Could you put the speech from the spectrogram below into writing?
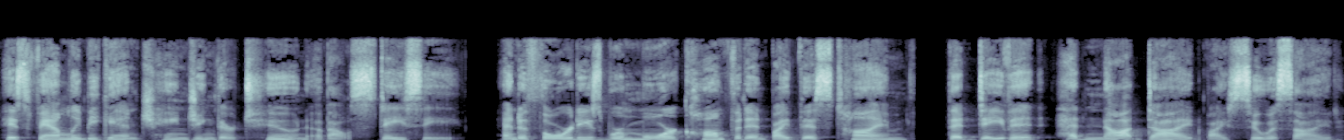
his family began changing their tune about Stacey, and authorities were more confident by this time that David had not died by suicide.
